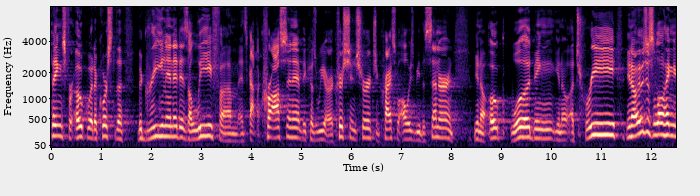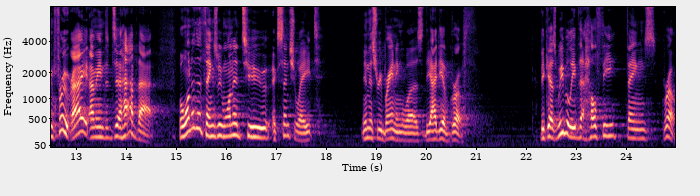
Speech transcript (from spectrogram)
things for Oakwood. Of course, the, the green in it is a leaf, um, it's got the cross in it because we are a Christian church and Christ will always be the center. And, you know, oak wood being, you know, a tree. You know, it was just low hanging fruit, right? I mean, to, to have that. But one of the things we wanted to accentuate in this rebranding was the idea of growth. Because we believe that healthy things grow.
